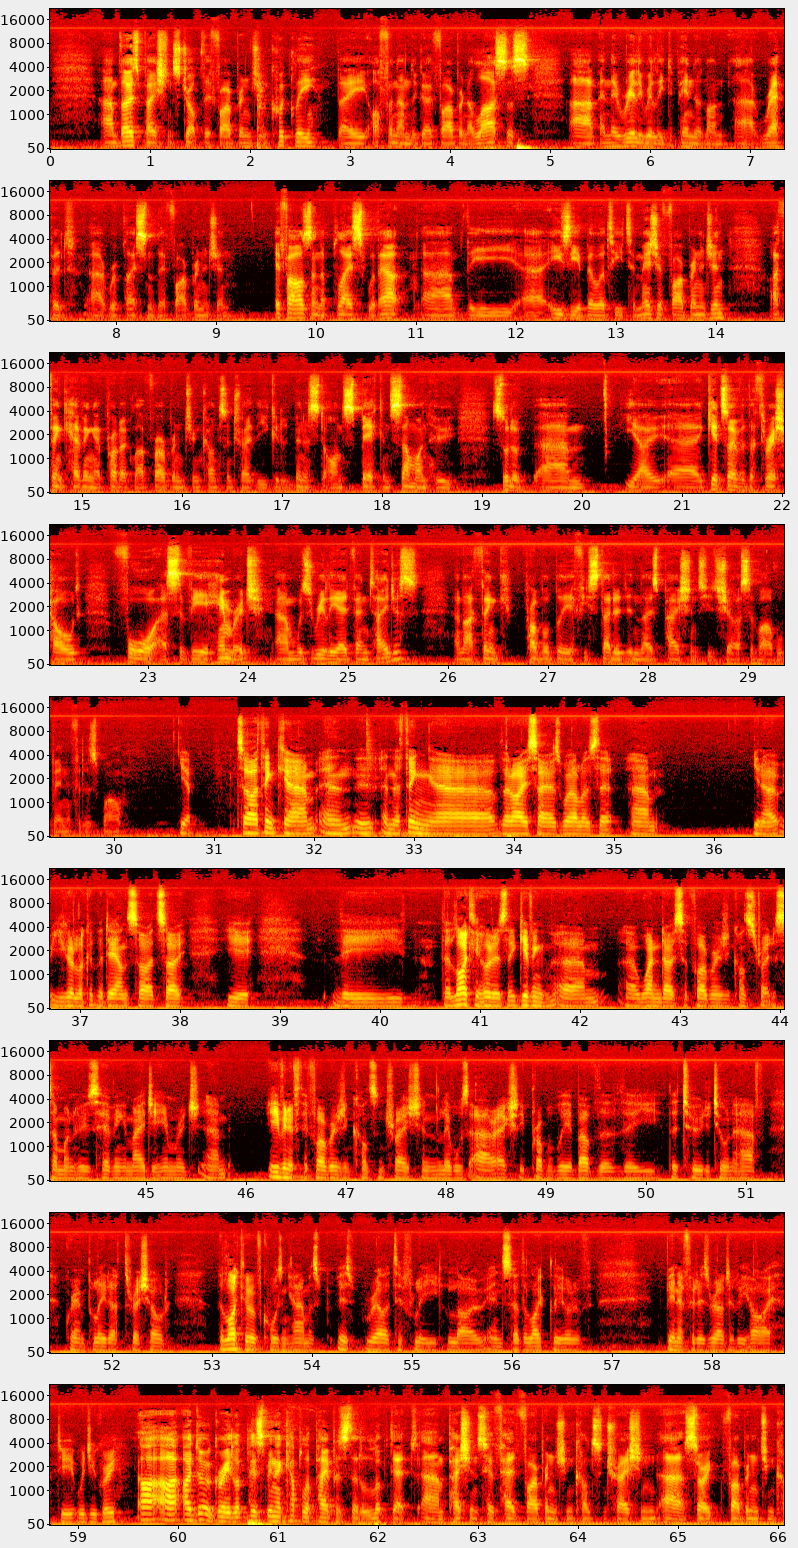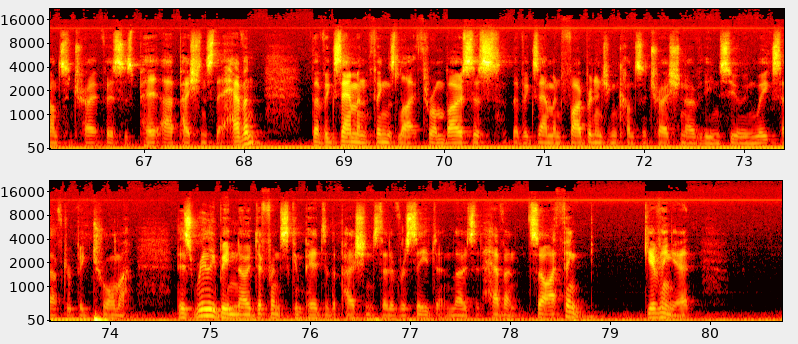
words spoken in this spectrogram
Um, those patients drop their fibrinogen quickly, they often undergo fibrinolysis, um, and they're really, really dependent on uh, rapid uh, replacement of their fibrinogen. If I was in a place without uh, the uh, easy ability to measure fibrinogen, I think having a product like fibrinogen concentrate that you could administer on spec and someone who sort of um, you know uh, gets over the threshold for a severe hemorrhage um, was really advantageous. And I think probably if you studied in those patients, you'd show a survival benefit as well. Yep. So I think, um, and and the thing uh, that I say as well is that, um, you know, you got to look at the downside. So, yeah, the the likelihood is that giving um, uh, one dose of fibrinogen concentrate to someone who's having a major hemorrhage, um, even if their fibrinogen concentration levels are actually probably above the, the, the two to two and a half gram per litre threshold, the likelihood of causing harm is, is relatively low, and so the likelihood of benefit is relatively high. Do you, would you agree? I, I, do agree. Look, there's been a couple of papers that have looked at um, patients who've had fibrinogen concentration, uh, sorry, fibrinogen concentrate versus pa- uh, patients that haven't. They've examined things like thrombosis. They've examined fibrinogen concentration over the ensuing weeks after a big trauma. There's really been no difference compared to the patients that have received it and those that haven't. So I think giving it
